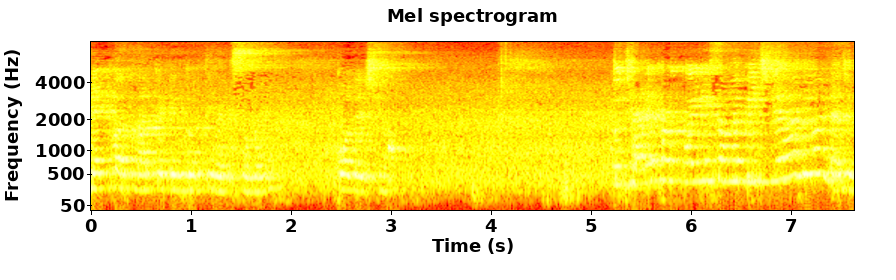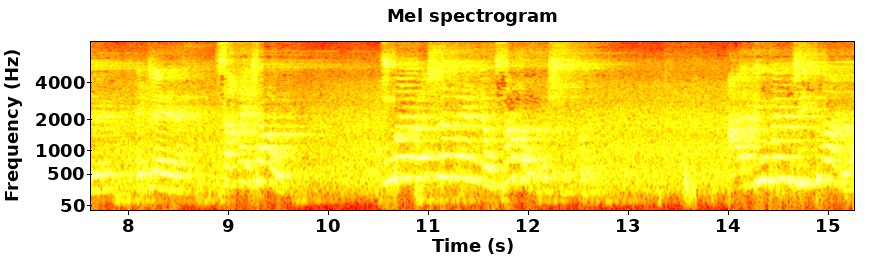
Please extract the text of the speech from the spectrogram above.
નેટવર્ક માર્કેટિંગ કરતી હોય એક સમયે કોલેજમાં તો જ્યારે પણ કોઈની સામે પીચ લેવાની હોય ને જે એટલે સામે જાઓ. એ મને પ્રશ્ન કરે ને હું આર્ગ્યુમેન્ટ જીતવાનો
